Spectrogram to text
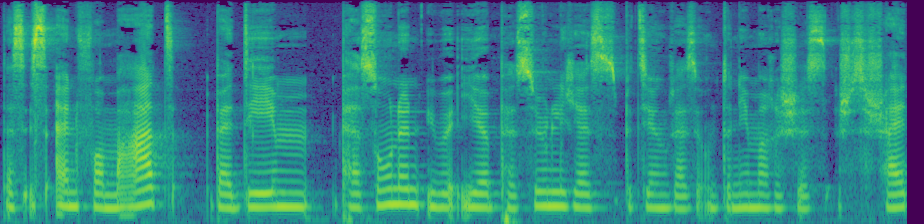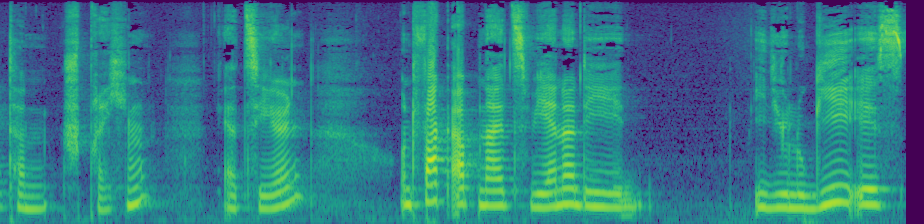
Das ist ein Format, bei dem Personen über ihr persönliches bzw. unternehmerisches Scheitern sprechen, erzählen. Und Fuck Up Nights Vienna, die Ideologie ist,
